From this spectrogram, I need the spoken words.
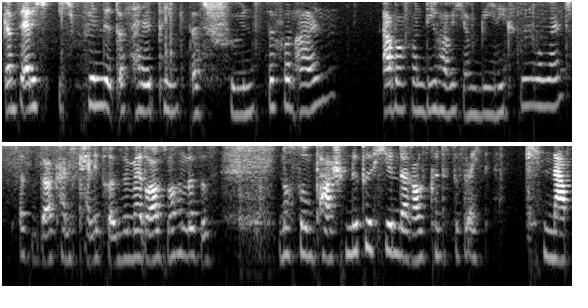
Ganz ehrlich, ich finde das hellpink das schönste von allen. Aber von dem habe ich am wenigsten im Moment. Also da kann ich keine Trense mehr draus machen. Das ist noch so ein paar Schnippelchen. Daraus könntest du vielleicht knapp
